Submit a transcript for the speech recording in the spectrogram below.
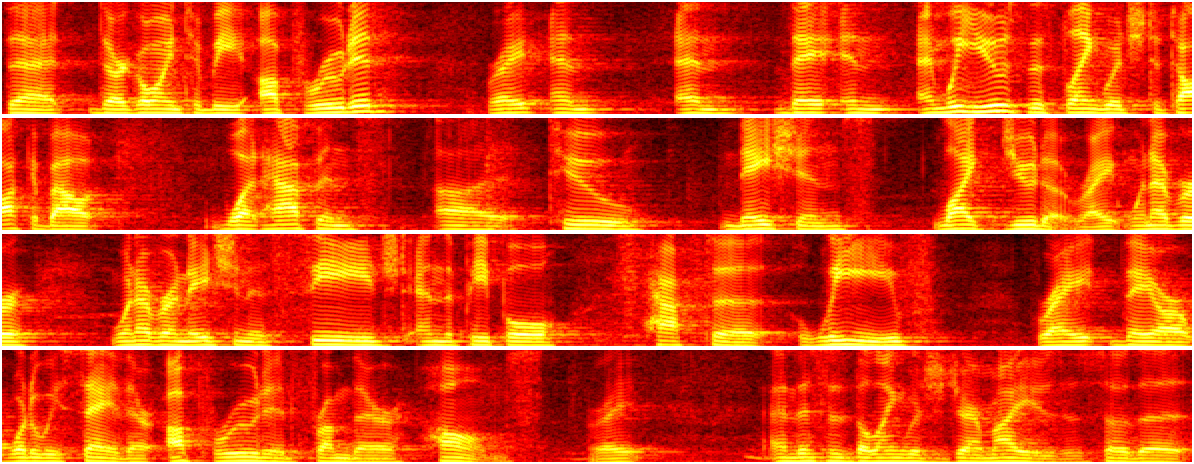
that they're going to be uprooted, right? And and they and and we use this language to talk about what happens uh, to nations like Judah, right? Whenever whenever a nation is sieged and the people have to leave, right? They are what do we say? They're uprooted from their homes, right? And this is the language Jeremiah uses. So the,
